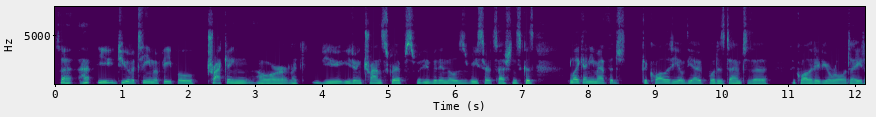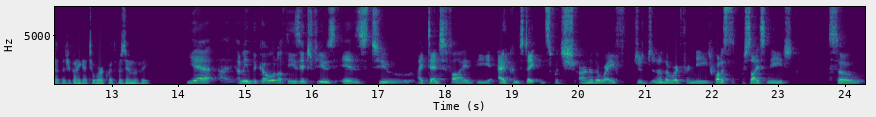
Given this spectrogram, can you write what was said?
So, ha, you, do you have a team of people tracking, or like you you doing transcripts within those research sessions? Because, like any method, the quality of the output is down to the the quality of your raw data that you're going to get to work with, presumably. Yeah, I- mean, the goal of these interviews is to identify the outcome statements, which are another way, another word for need. What is the precise need? So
